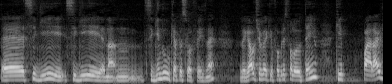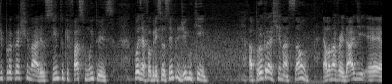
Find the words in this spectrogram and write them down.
É, seguir, seguir, na, seguindo o que a pessoa fez, né? Legal? Deixa eu ver aqui, o Fabrício falou, eu tenho que parar de procrastinar. Eu sinto que faço muito isso. Pois é, Fabrício, eu sempre digo que a procrastinação, ela na verdade é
